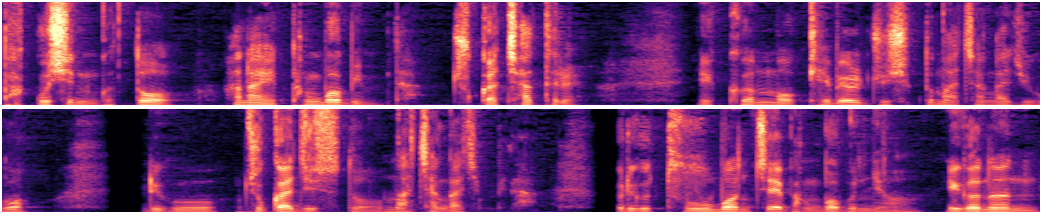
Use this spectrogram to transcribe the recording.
바꾸시는 것도 하나의 방법입니다. 주가 차트를 예, 그건 뭐 개별 주식도 마찬가지고 그리고 주가 지수도 마찬가지입니다. 그리고 두 번째 방법은요. 이거는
